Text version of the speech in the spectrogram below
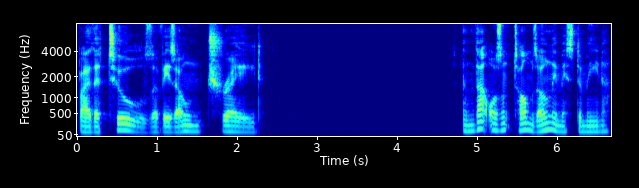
by the tools of his own trade. And that wasn't Tom's only misdemeanour.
